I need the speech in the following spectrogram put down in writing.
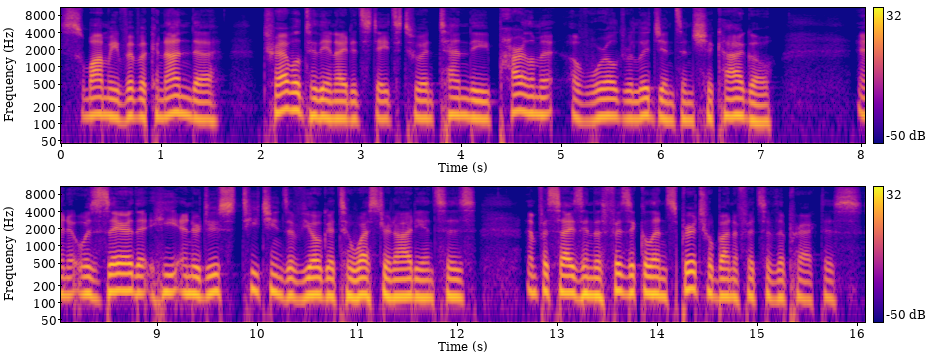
Swami Vivekananda traveled to the United States to attend the Parliament of World Religions in Chicago. And it was there that he introduced teachings of yoga to Western audiences, emphasizing the physical and spiritual benefits of the practice.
